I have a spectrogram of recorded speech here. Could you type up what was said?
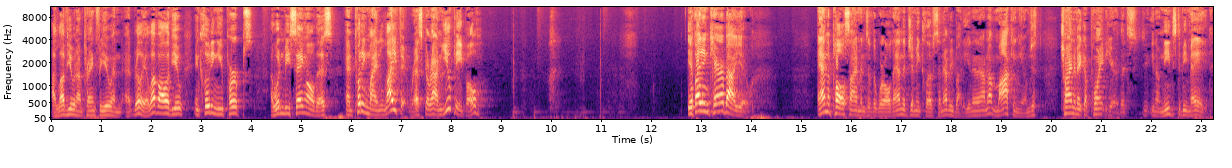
I love you and I'm praying for you. And uh, really, I love all of you, including you perps. I wouldn't be saying all this and putting my life at risk around you people If I didn't care about you and the Paul Simons of the world and the Jimmy Cliffs and everybody, you know, I'm not mocking you. I'm just trying to make a point here that's, you know, needs to be made.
